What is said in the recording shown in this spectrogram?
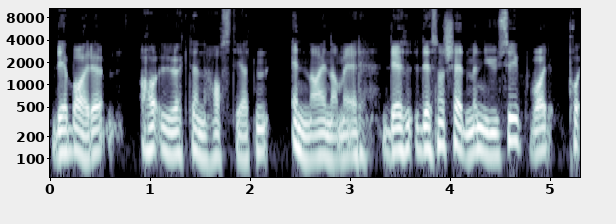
det bare har økt denne hastigheten enda, enda mer. Det, det som skjedde med Newsweek var på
